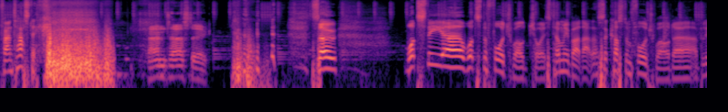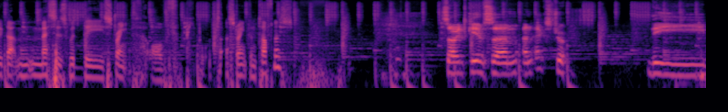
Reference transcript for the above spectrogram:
fantastic. Fantastic. so, what's the uh, what's the Forge World choice? Tell me about that. That's a custom Forge World. Uh, I believe that messes with the strength of people, t- strength and toughness. So it gives um, an extra the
